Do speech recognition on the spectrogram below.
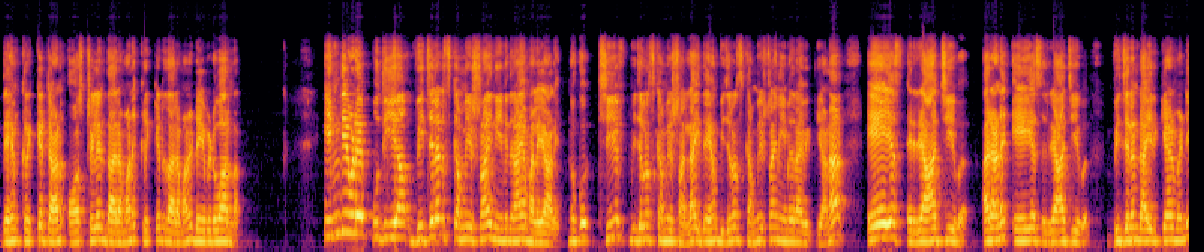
ഇദ്ദേഹം ക്രിക്കറ്റ് ആണ് ഓസ്ട്രേലിയൻ താരമാണ്. ക്രിക്കറ്റ് താരമാണ് ഡേവിഡ് വാർണർ. ഇന്ത്യയുടെ പുതിയ വിജിലൻസ് കമ്മീഷണറായി നിയമിതനായ മലയാളി. നോക്കൂ ചീഫ് വിജിലൻസ് കമ്മീഷണർ അല്ല ഇദ്ദേഹം വിജിലൻസ് കമ്മീഷണറായി നിയമിതനായ വ്യക്തിയാണ്. A S Rajeev. ആരാണ് എ എസ് രാജീവ്? വിജിലന്റ് ആയിരിക്കാൻ വേണ്ടി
